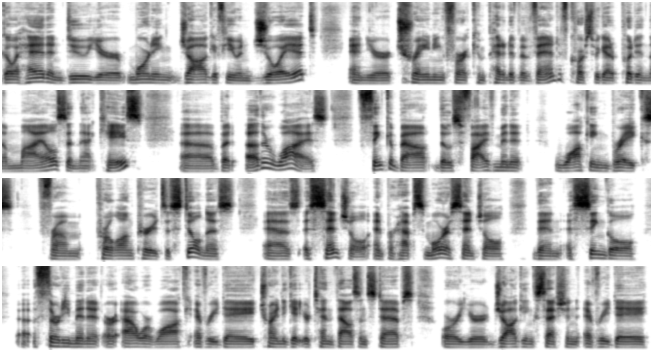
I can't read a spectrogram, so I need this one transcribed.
go ahead and do your morning jog if you enjoy it and you're training for a competitive event. Of course, we got to put in the miles in that case. Uh, but otherwise, think about those five minute walking breaks from prolonged periods of stillness as essential and perhaps more essential than a single uh, 30 minute or hour walk every day trying to get your 10,000 steps or your jogging session every day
